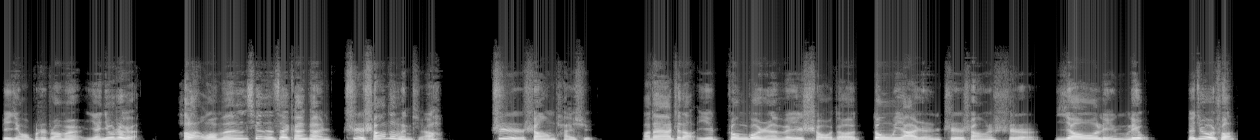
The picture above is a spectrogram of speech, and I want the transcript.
毕竟我不是专门研究这个的。好了，我们现在再看看智商的问题啊，智商排序啊，大家知道，以中国人为首的东亚人智商是幺零六，也就是说。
